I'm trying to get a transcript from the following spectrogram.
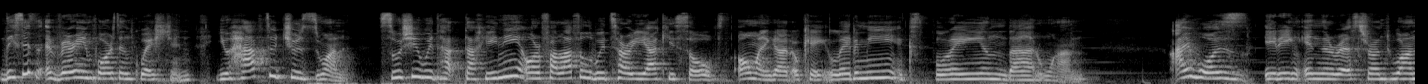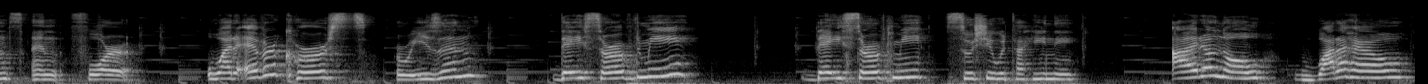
This is a very important question. You have to choose one. Sushi with tahini or falafel with teriyaki sauce? Oh my god, okay, let me explain that one. I was eating in a restaurant once and for whatever cursed reason, they served me they served me sushi with tahini. I don't know what the hell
